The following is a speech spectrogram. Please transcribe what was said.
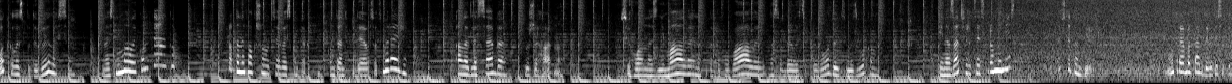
Пофоткались, подивилися, назнімали контенту. Правда, не факт, що цей весь контент, контент піде в соцмережі, але для себе дуже гарно. Всього назнімали, нафотографували, насолодилися природою, цими звуками. І назад через цей скромний міст, бачите, там дірочка. Тому треба так дивитися під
